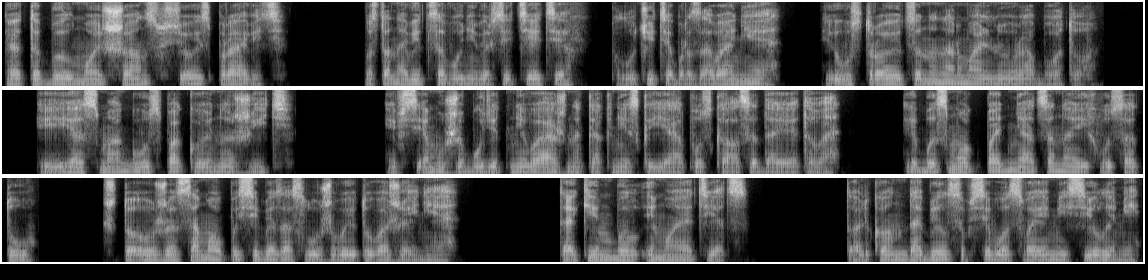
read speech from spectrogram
Это был мой шанс все исправить. Восстановиться в университете, получить образование и устроиться на нормальную работу. И я смогу спокойно жить. И всем уже будет неважно, как низко я опускался до этого, ибо смог подняться на их высоту, что уже само по себе заслуживает уважения. Таким был и мой отец. Только он добился всего своими силами,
